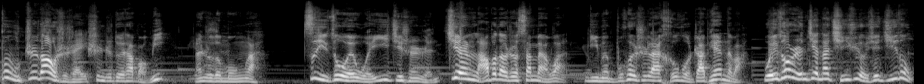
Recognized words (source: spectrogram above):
不知道是谁，甚至对他保密。男主都懵了，自己作为唯一继承人，既然拿不到这三百万，你们不会是来合伙诈骗的吧？委托人见他情绪有些激动。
